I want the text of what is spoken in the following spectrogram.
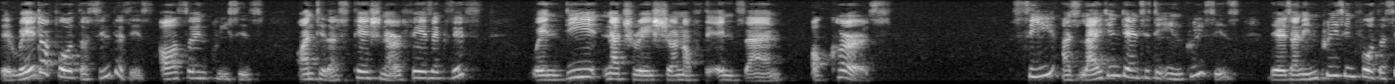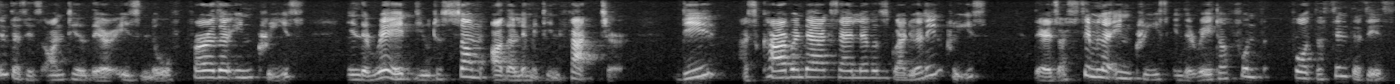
the rate of photosynthesis also increases until a stationary phase exists when denaturation of the enzyme occurs. C. As light intensity increases, there is an increase in photosynthesis until there is no further increase in the rate due to some other limiting factor. D. As carbon dioxide levels gradually increase, there is a similar increase in the rate of photosynthesis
